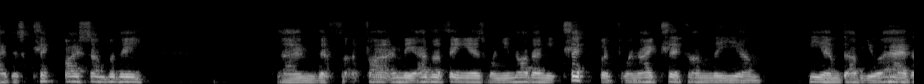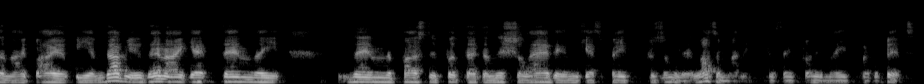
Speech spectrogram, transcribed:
ad is clicked by somebody. And the, and the other thing is when you not only click, but when I click on the um, BMW ad and I buy a BMW, then I get then the then the person who put that initial ad in gets paid presumably a lot of money because they probably made quite a bit.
